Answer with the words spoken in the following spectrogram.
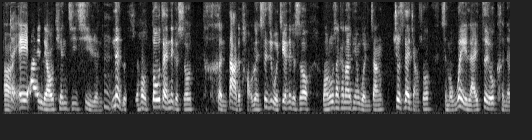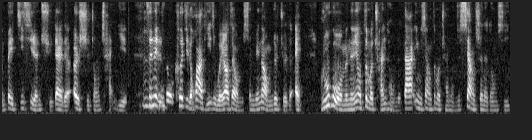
啊，AI 聊天机器人，那个时候都在那个时候很大的讨论，甚至我记得那个时候网络上看到一篇文章，就是在讲说什么未来最有可能被机器人取代的二十种产业。所以那个时候科技的话题一直围绕在我们身边，那我们就觉得，哎，如果我们能用这么传统的，大家印象这么传统是相声的东西，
